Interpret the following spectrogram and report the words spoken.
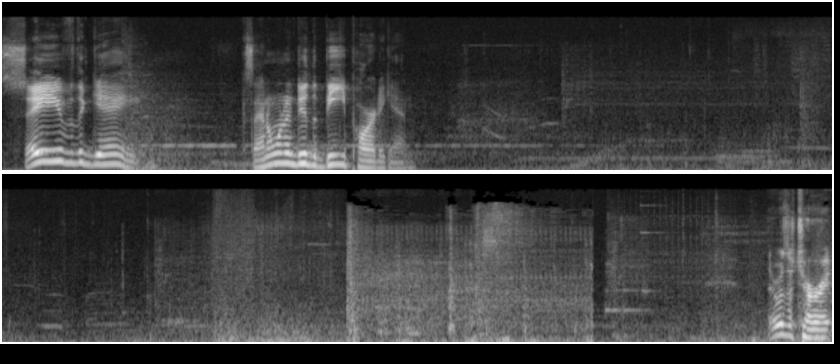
Save the game. Because I don't want to do the B part again. There was a turret.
